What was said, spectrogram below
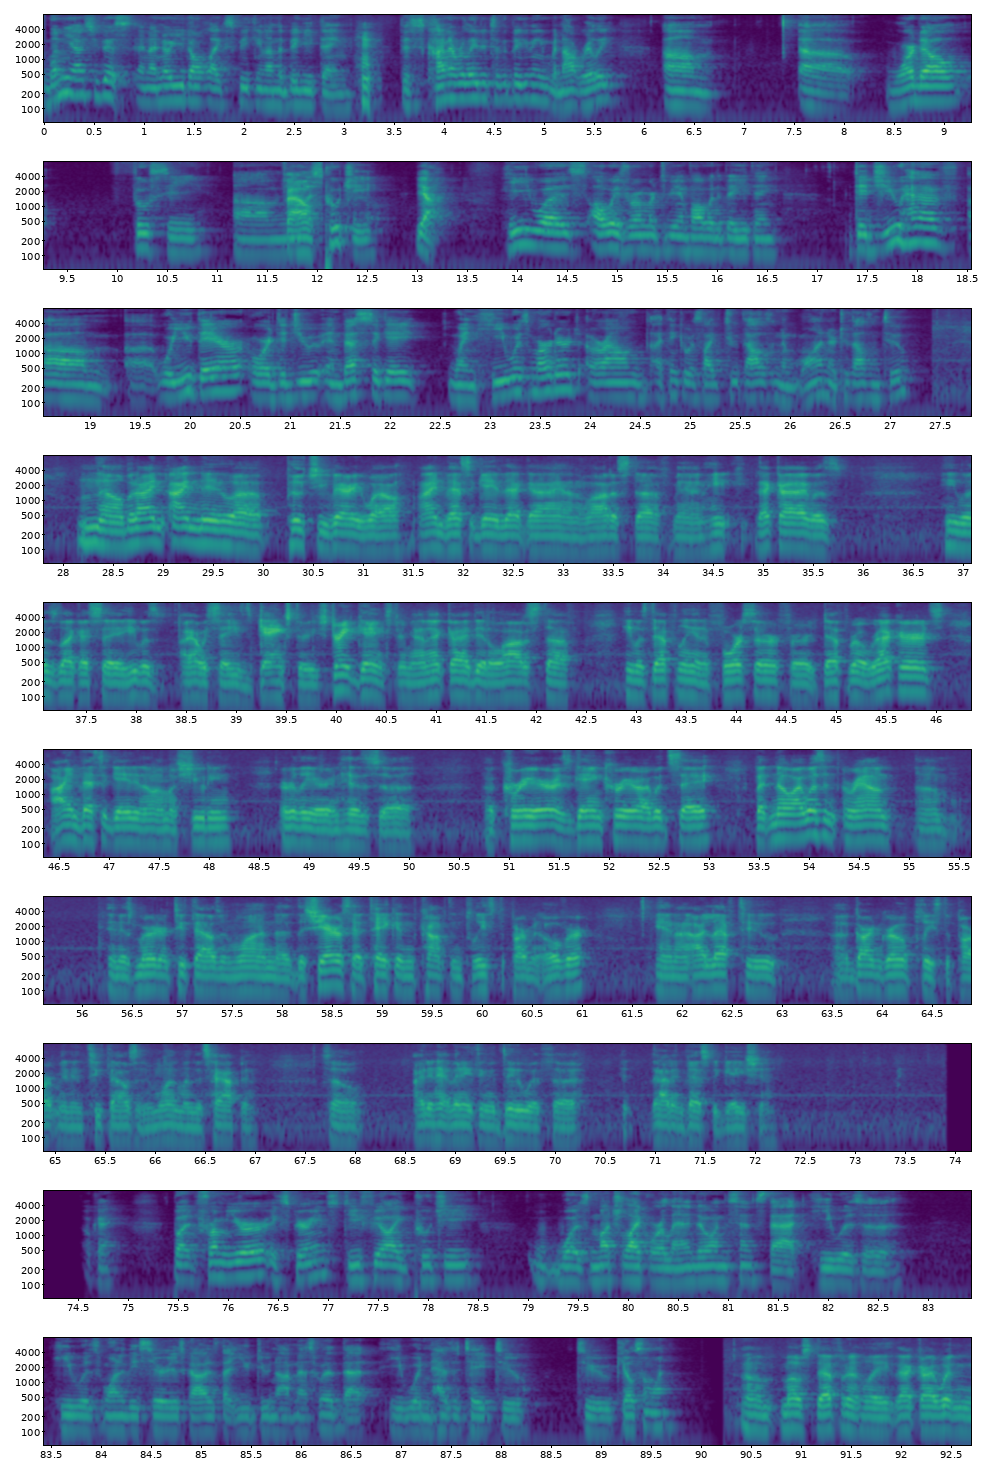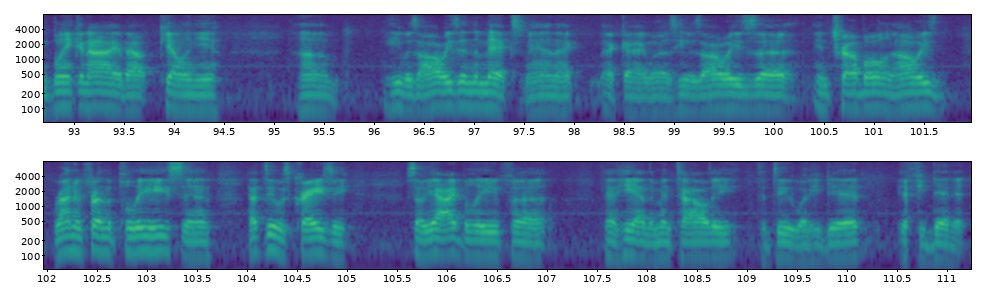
Let me ask you this, and I know you don't like speaking on the Biggie thing. this is kind of related to the Biggie thing, but not really. Um, uh, Wardell Fouse, um, known as Faust. Poochie, yeah, he was always rumored to be involved with the Biggie thing. Did you have? Um, uh, were you there, or did you investigate when he was murdered around? I think it was like 2001 or 2002. No, but I I knew uh, Poochie very well. I investigated that guy on a lot of stuff, man. He, he that guy was he was like I say, he was I always say he's gangster. He's straight gangster, man. That guy did a lot of stuff. He was definitely an enforcer for Death Row Records. I investigated on a shooting earlier in his uh, career, his gang career, I would say. But no, I wasn't around um, in his murder in 2001. Uh, the sheriffs had taken Compton Police Department over, and I, I left to uh, Garden Grove Police Department in 2001 when this happened. So I didn't have anything to do with uh, that investigation. Okay. But from your experience, do you feel like Poochie was much like Orlando in the sense that he was a he was one of these serious guys that you do not mess with, that he wouldn't hesitate to to kill someone? Um, most definitely, that guy wouldn't blink an eye about killing you. Um, he was always in the mix, man. That that guy was. He was always uh, in trouble and always running from the police, and that dude was crazy. So yeah, I believe uh, that he had the mentality to do what he did if he did it.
